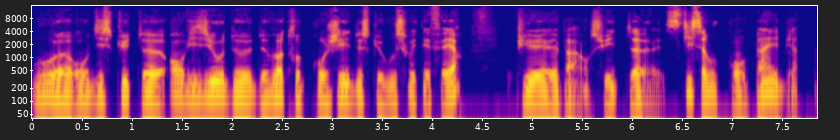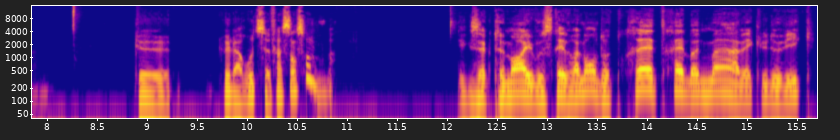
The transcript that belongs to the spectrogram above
où euh, on discute euh, en visio de, de, votre projet, de ce que vous souhaitez faire. Et puis euh, bah, ensuite, si ça vous convient, eh bien que que la route se fasse ensemble. Exactement, et vous serez vraiment de très très bonnes mains avec Ludovic.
